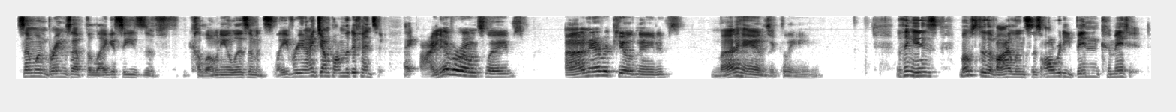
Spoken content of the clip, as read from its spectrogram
Someone brings up the legacies of colonialism and slavery, and I jump on the defensive. Hey, I never owned slaves. I never killed natives. My hands are clean. The thing is, most of the violence has already been committed,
